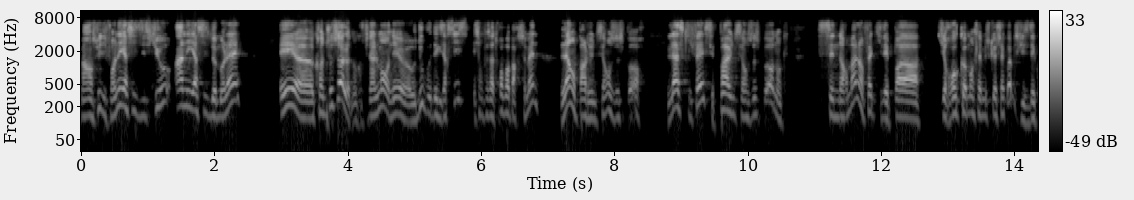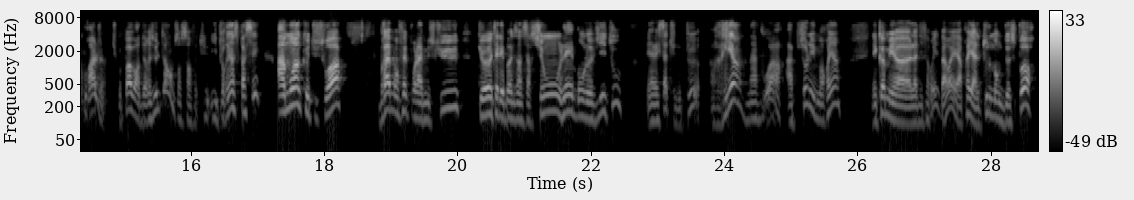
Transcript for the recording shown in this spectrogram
ensuite il faut un exercice d'ischio, un exercice de mollet et crunch au sol. Donc finalement, on est au double d'exercices. Et si on fait ça trois fois par semaine, là, on parle d'une séance de sport. Là, ce qu'il fait, c'est pas une séance de sport. Donc c'est normal en fait qu'il ait pas, qu'il recommence la muscu à chaque fois parce qu'il se décourage. Tu peux pas avoir de résultats en ça. En fait, il peut rien se passer à moins que tu sois vraiment fait pour la muscu, que tu aies les bonnes insertions, les bons leviers, tout. Et avec ça, tu ne peux rien avoir, absolument rien. Et comme euh, l'a dit Fabrice, bah ouais, après, il y a tout le manque de sport.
